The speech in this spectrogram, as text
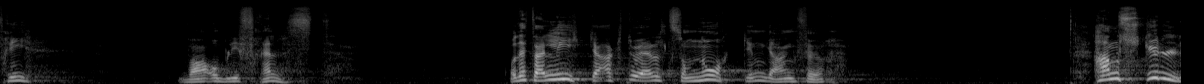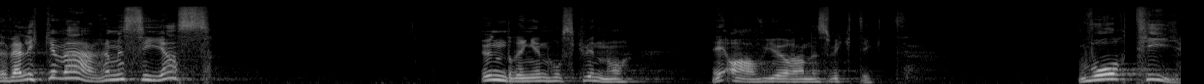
fri var å bli frelst. Og dette er like aktuelt som noen gang før. Han skulle vel ikke være Messias? Undringen hos kvinna er avgjørende viktig. Vår tid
